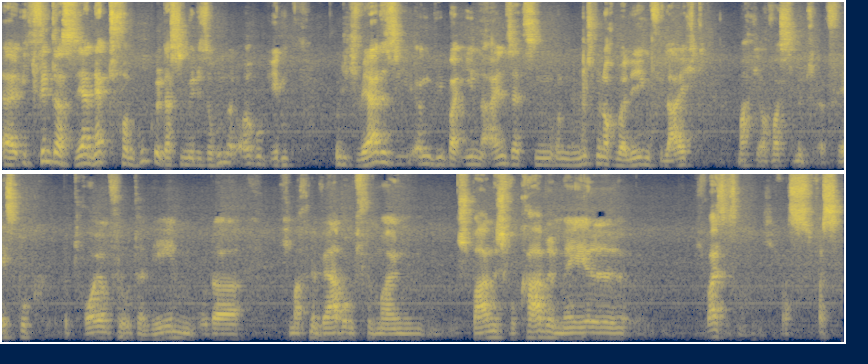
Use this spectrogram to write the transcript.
äh, ich finde das sehr nett von Google, dass sie mir diese 100 Euro geben und ich werde sie irgendwie bei ihnen einsetzen und muss mir noch überlegen, vielleicht mache ich auch was mit äh, Facebook-Betreuung für Unternehmen oder ich mache eine Werbung für mein Spanisch-Vokabelmail. Ich weiß es noch nicht. Was, was,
